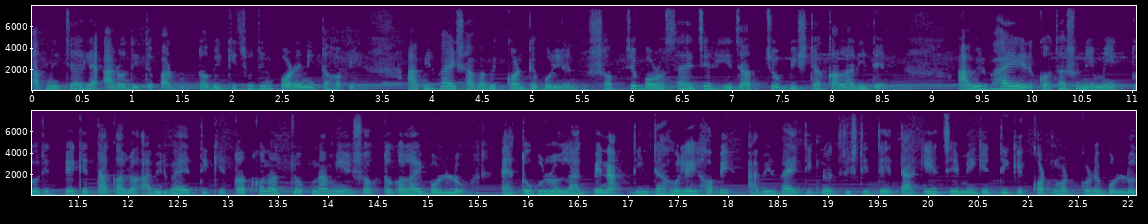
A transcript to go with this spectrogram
আপনি চাইলে আরও দিতে পারব, তবে কিছুদিন পরে নিতে হবে। আবির ভাই স্বাভাবিক কণ্ঠে বললেন, সবচেয়ে বড় সাইজের হিজাব চব্বিশটা কালারই দেন। আবির ভাইয়ের কথা শুনে মেঘ তড়িৎ বেগে তাকালো আবির ভাইয়ের দিকে। তৎক্ষণাৎ চোখ নামিয়ে শক্ত গলায় বলল এতগুলো লাগবে না, তিনটা হলেই হবে। আবির ভাই তীক্ষ্ণ দৃষ্টিতে তাকিয়েছে মেঘের দিকে। কটমট করে বলল,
